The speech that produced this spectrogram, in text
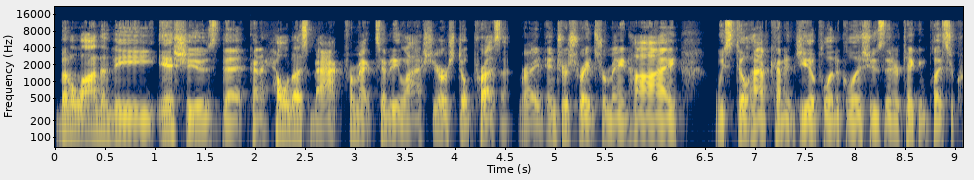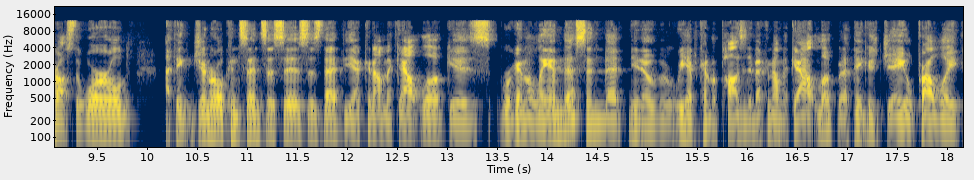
but a lot of the issues that kind of held us back from activity last year are still present right? Interest rates remain high. We still have kind of geopolitical issues that are taking place across the world I think general consensus is is that the economic outlook is we're going to land this and that you know we have kind of a positive economic outlook. But I think as Jay will probably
